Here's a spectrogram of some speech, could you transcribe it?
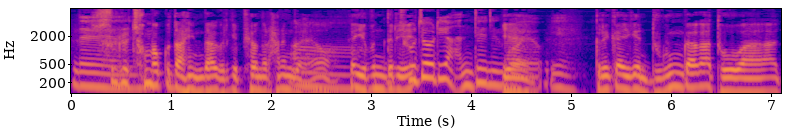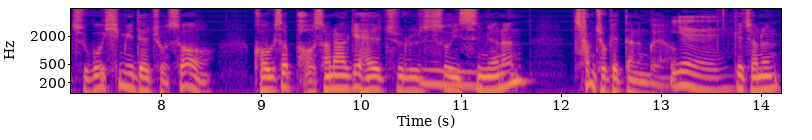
네. 술을 처먹고 다닌다 그렇게 표현을 하는 거예요. 아, 그러니까 이분들이 조절이 안 되는 예, 거예요. 예. 그러니까 이게 누군가가 도와주고 힘이 돼 줘서 거기서 벗어나게 해줄 음. 수 있으면은 참 좋겠다는 거예요. 예. 그러니까 저는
